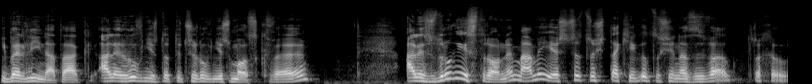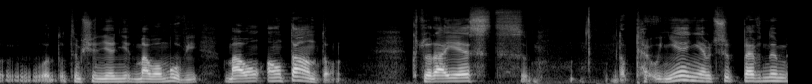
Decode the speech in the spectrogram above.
i Berlina, tak, ale również dotyczy również Moskwy. Ale z drugiej strony mamy jeszcze coś takiego, co się nazywa, trochę o tym się nie, nie, mało mówi, małą ententą, która jest dopełnieniem czy pewnym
